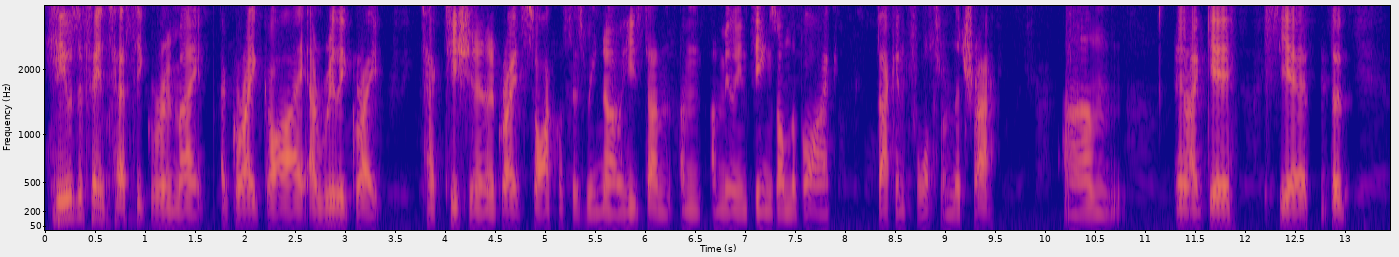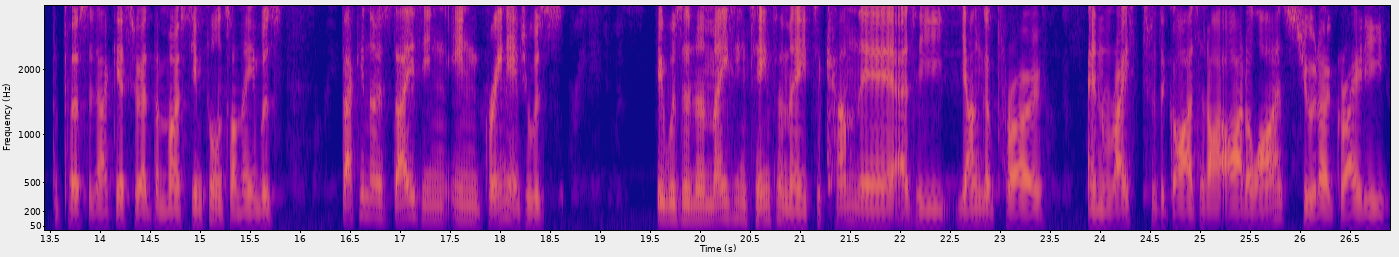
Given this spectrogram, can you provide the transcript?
he was a fantastic roommate, a great guy, a really great tactician, and a great cyclist, as we know. He's done a, a million things on the bike, back and forth from the track. Um, and I guess, yeah, the the person I guess who had the most influence on me was back in those days in in Green Edge. It was it was an amazing team for me to come there as a younger pro and race with the guys that I idolised: Stuart O'Grady,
